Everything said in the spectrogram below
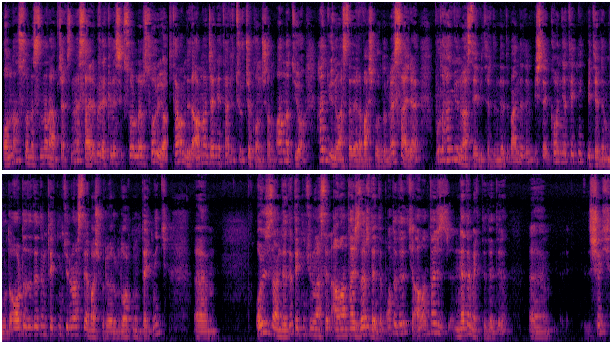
Ondan sonrasında ne yapacaksın vesaire böyle klasik soruları soruyor. Tamam dedi Almancan yeterli Türkçe konuşalım. Anlatıyor. Hangi üniversitelere başvurdun vesaire. Burada hangi üniversiteyi bitirdin dedi. Ben dedim işte Konya Teknik bitirdim burada. Orada da dedim teknik üniversiteye başvuruyorum. Dortmund Teknik. Ee, o yüzden dedim teknik üniversitenin avantajları dedim. O da dedi ki avantaj ne demekti dedi. Ee, şey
